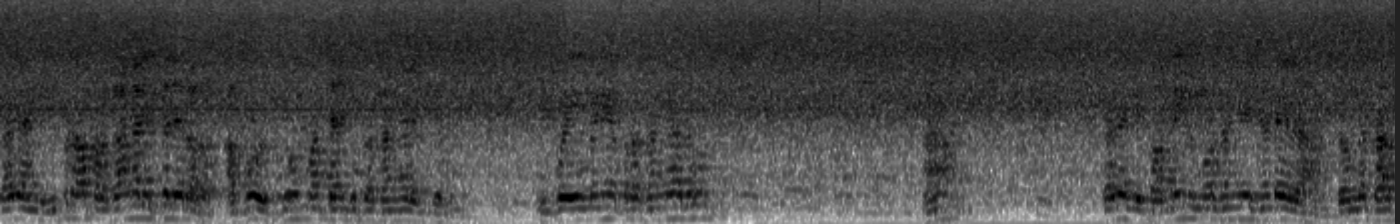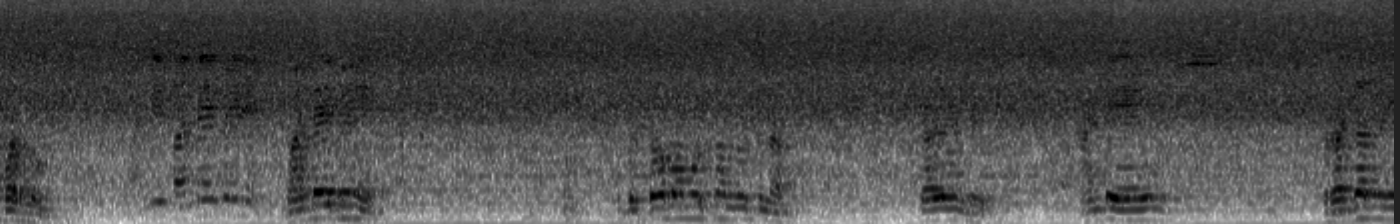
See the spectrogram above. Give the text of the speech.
కదండి ఇప్పుడు ఆ ప్రసంగాలు ఇస్తలేరు. అప్పుడు టూ మంత్స్ ప్రసంగాలు ఇచ్చేది. ఇప్పుడు ఏమైనా ప్రసంగాలు? కదండి పబ్లిక్ మోసం చేసినట్టే కదా దొంగ టాపర్లు. బంద్ అయిపోయినాయి. ఇప్పుడు తోప మూసుకొని చూస్తున్నారు కదండి. అంటే ప్రజల్ని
